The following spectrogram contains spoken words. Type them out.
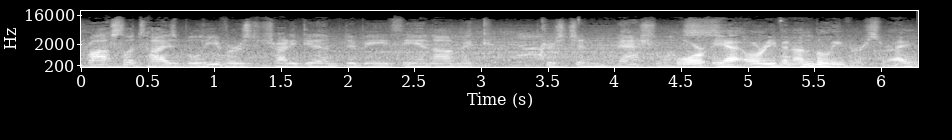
proselytize believers to try to get them to be theonomic Christian nationalists? Or yeah, or even unbelievers, right?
